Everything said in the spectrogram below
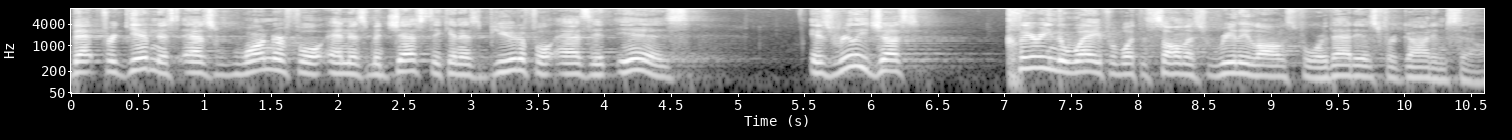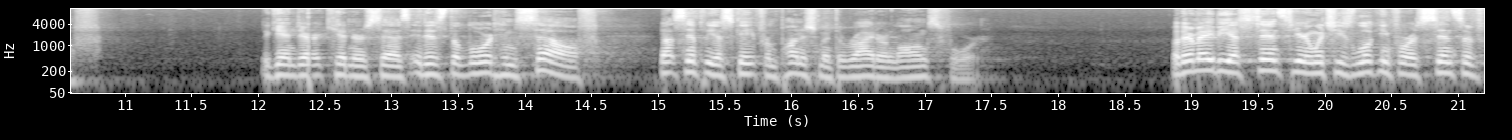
that forgiveness, as wonderful and as majestic and as beautiful as it is, is really just clearing the way for what the psalmist really longs for that is, for God Himself. Again, Derek Kidner says, It is the Lord Himself, not simply escape from punishment, the writer longs for. Well, there may be a sense here in which he's looking for a sense of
